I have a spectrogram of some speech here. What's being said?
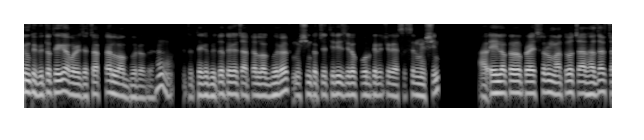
কিন্তু ভিতর থেকে আবার যে ৪ লক বেরোবে, হ্যাঁ? ভিতর থেকে ভিতর থেকে চারটা লক বেরোয়। মেশিনটা হচ্ছে থ্রি 304 গ্রেডের এসএস এর মেশিন। আর এই লকটারও প্রাইস পড়বে মাত্র ৳৪,৪০০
